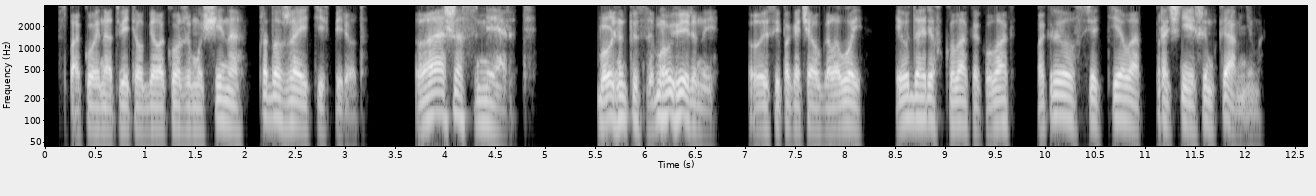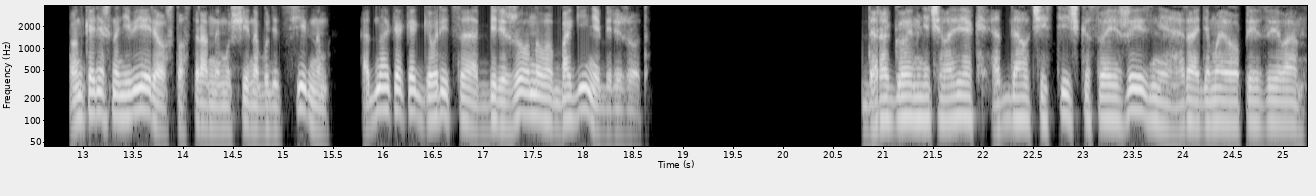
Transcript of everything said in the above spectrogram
— спокойно ответил белокожий мужчина, продолжая идти вперед. «Ваша смерть». «Больно ты самоуверенный», — Лысый покачал головой и, ударив кулак о кулак, покрыл все тело прочнейшим камнем. Он, конечно, не верил, что странный мужчина будет сильным, однако, как говорится, береженного богиня бережет. «Дорогой мне человек отдал частичку своей жизни ради моего призыва,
